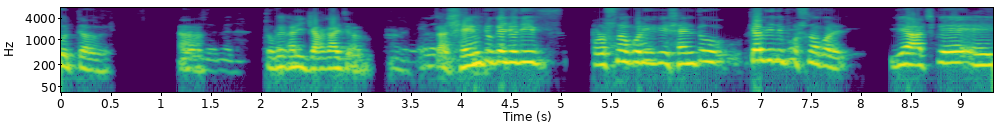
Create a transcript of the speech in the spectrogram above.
করতে হবে। তোকে খালি জাগায় যাবে। তা সেন্টুকে যদি প্রশ্ন করি যে সেন্টু, কেউ যদি প্রশ্ন করে যে আজকে এই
